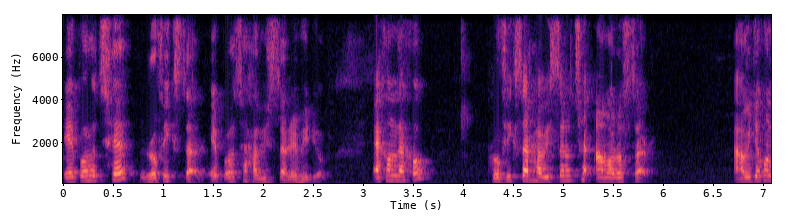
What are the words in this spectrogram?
এরপর হচ্ছে রফিক স্যার, এরপর হচ্ছে হাবিব স্যারের ভিডিও এখন দেখো, রফিক স্যার, হাবিব স্যার হচ্ছে আমারও স্যার। আমি যখন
